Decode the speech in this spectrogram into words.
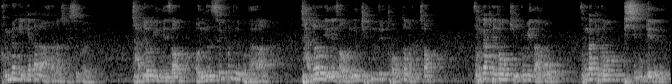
분명히 깨달아 알아갈 수 있을 거예요. 자녀로 인해서 얻는 슬픔들보다 자녀로 인해서 얻는 기쁨들이 더욱더 많죠. 생각해도 기쁨이 나고 생각해도 피시 묻게 되는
